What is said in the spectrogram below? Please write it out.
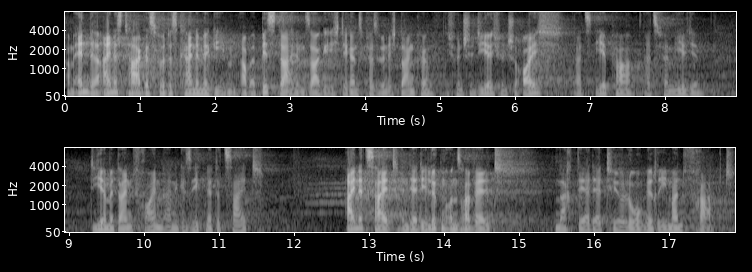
Am Ende eines Tages wird es keine mehr geben, aber bis dahin sage ich dir ganz persönlich Danke. Ich wünsche dir, ich wünsche euch als Ehepaar, als Familie, dir mit deinen Freunden eine gesegnete Zeit. Eine Zeit, in der die Lücken unserer Welt, nach der der Theologe Riemann fragt,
